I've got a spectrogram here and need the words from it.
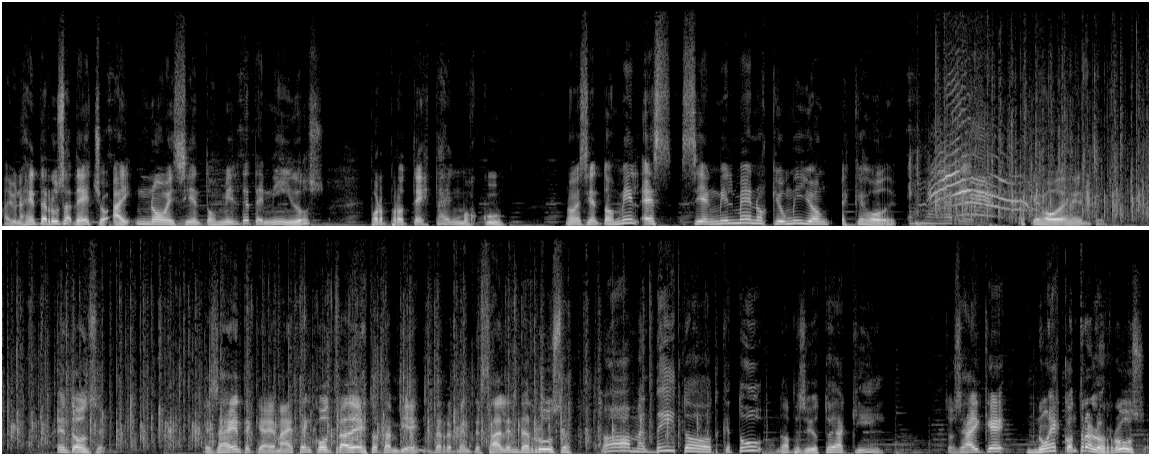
Hay una gente rusa. De hecho, hay 900 mil detenidos por protestas en Moscú. 900 mil es 100 mil menos que un millón. Es que jode. Es muy horrible. Es que jode, gente. Entonces, esa gente que además está en contra de esto también, de repente salen de Rusia. No, maldito, que tú. No, pues yo estoy aquí. Entonces hay que. No es contra los rusos.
